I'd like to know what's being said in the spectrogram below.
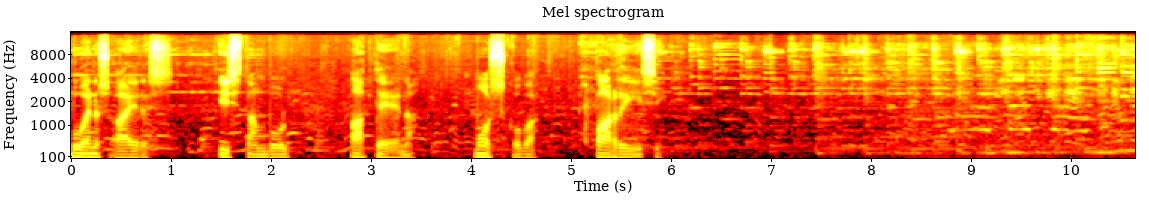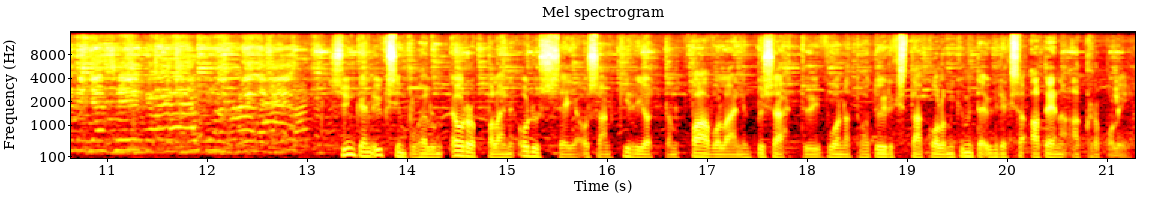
Buenos Aires, Istanbul, Ateena, Moskova, Pariisi – Synkän yksinpuhelun eurooppalainen Odysseja osan kirjoittanut Paavolainen pysähtyi vuonna 1939 Atena Akropolilla.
